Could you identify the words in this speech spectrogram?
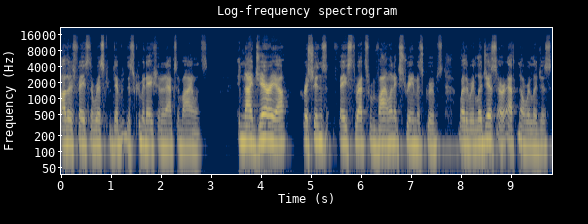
Others face the risk of discrimination and acts of violence. In Nigeria, Christians face threats from violent extremist groups, whether religious or ethno religious,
